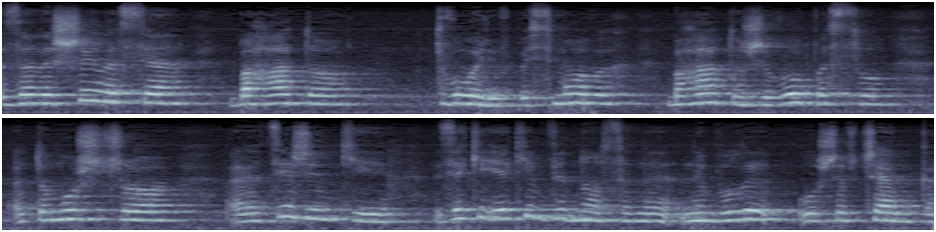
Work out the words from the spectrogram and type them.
залишилося багато творів письмових, багато живопису, тому що е, ці жінки, які, б відносини не були у Шевченка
